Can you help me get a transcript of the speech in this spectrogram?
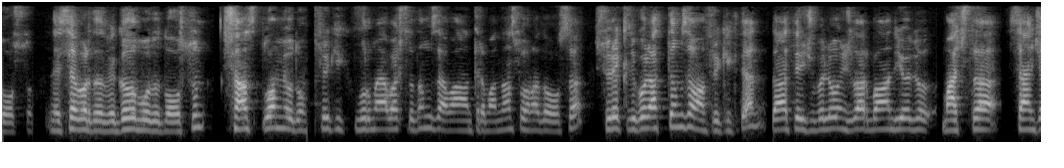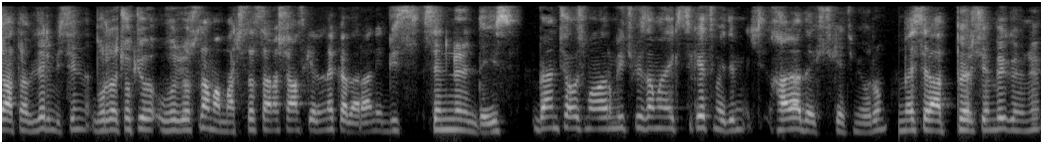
olsun. Nesevar'da ve Galabo'da da olsun. Şans bulamıyordum. Frikik vurmaya başladığım zaman antrenmandan sonra da olsa sürekli gol attığım zaman frikikten daha tecrübeli oyuncular bana diyordu maçta sence atabilir misin? Burada çok iyi vuruyorsun ama maçta sana şans gelene kadar hani biz senin önündeyiz ben çalışmalarımı hiçbir zaman eksik etmedim. Hala da eksik etmiyorum. Mesela Perşembe günü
